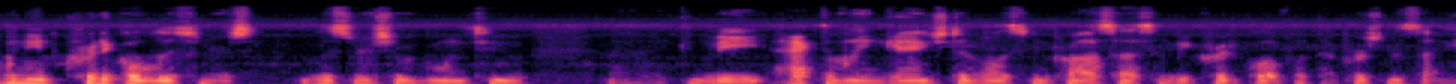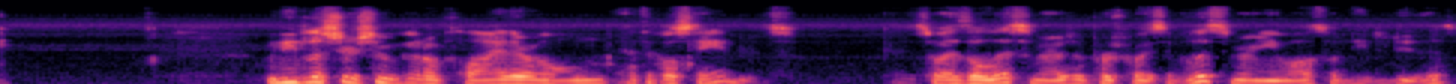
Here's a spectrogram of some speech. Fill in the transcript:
we need critical listeners, listeners who are going to uh, be actively engaged in the listening process and be critical of what that person is saying. We need listeners who are going to apply their own ethical standards. Okay? So as a listener, as a persuasive listener, you also need to do this.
